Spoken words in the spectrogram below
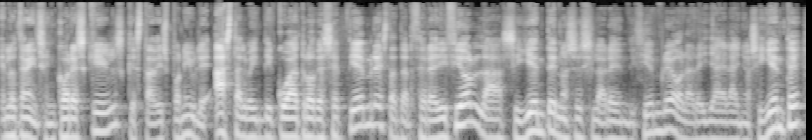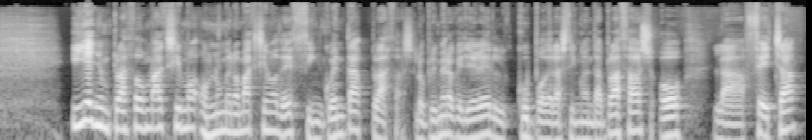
lo tenéis en Core Skills, que está disponible hasta el 24 de septiembre, esta tercera edición. La siguiente, no sé si la haré en diciembre o la haré ya el año siguiente. Y hay un plazo máximo, un número máximo de 50 plazas. Lo primero que llegue el cupo de las 50 plazas o la fecha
